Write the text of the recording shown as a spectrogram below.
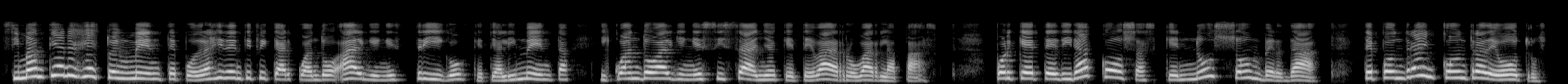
Si mantienes esto en mente, podrás identificar cuando alguien es trigo que te alimenta y cuando alguien es cizaña que te va a robar la paz. Porque te dirá cosas que no son verdad, te pondrá en contra de otros,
